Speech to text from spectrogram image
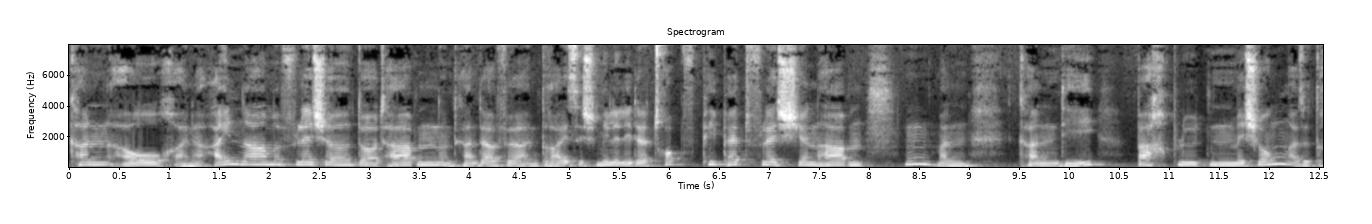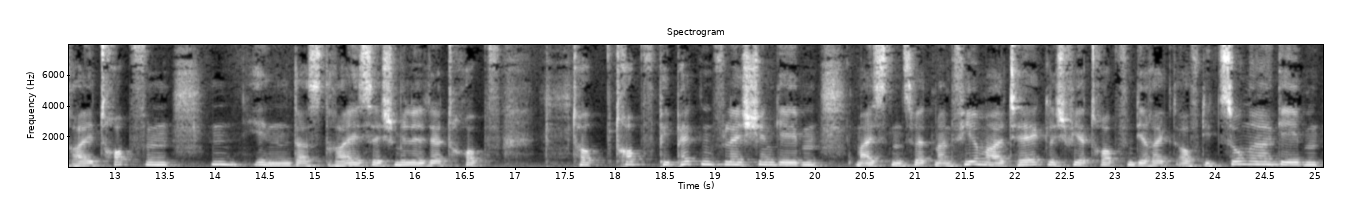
kann auch eine Einnahmefläche dort haben und kann dafür ein 30 Milliliter Tropfpipettfläschchen haben. Hm, man kann die Bachblütenmischung, also drei Tropfen hm, in das 30 Milliliter Tropf Tropfpipettenfläschchen geben. Meistens wird man viermal täglich vier Tropfen direkt auf die Zunge geben,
